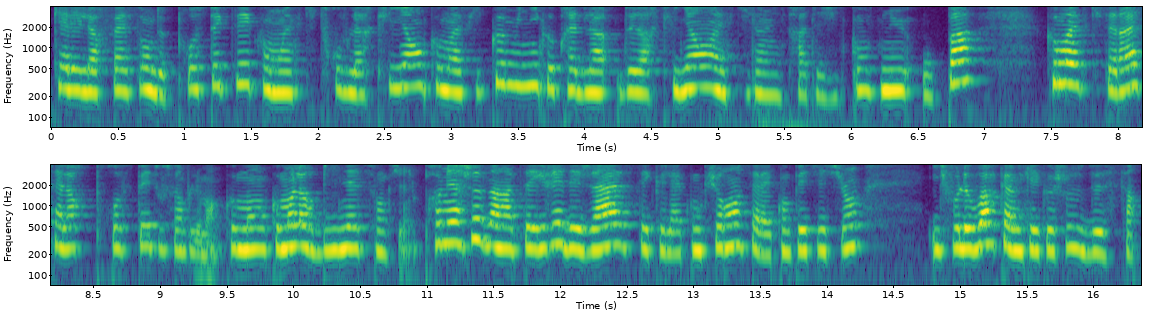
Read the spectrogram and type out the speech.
quelle est leur façon de prospecter, comment est-ce qu'ils trouvent leurs clients, comment est-ce qu'ils communiquent auprès de, leurs clients, est-ce qu'ils ont une stratégie de contenu ou pas, comment est-ce qu'ils s'adressent à leurs prospects tout simplement, comment, comment leur business fonctionne. Première chose à intégrer déjà, c'est que la concurrence et la compétition, il faut le voir comme quelque chose de sain,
